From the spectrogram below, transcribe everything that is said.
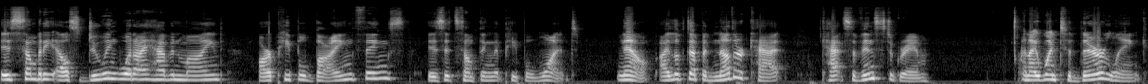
is somebody else doing what I have in mind? Are people buying things? Is it something that people want? Now, I looked up another cat, Cats of Instagram, and I went to their link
